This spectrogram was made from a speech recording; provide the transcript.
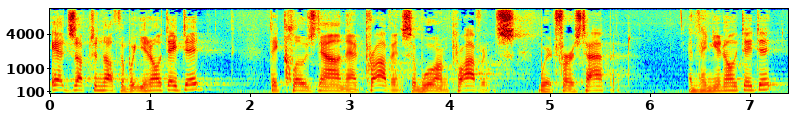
adds up to nothing. But you know what they did? They closed down that province, the Wuhan province, where it first happened. And then you know what they did?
